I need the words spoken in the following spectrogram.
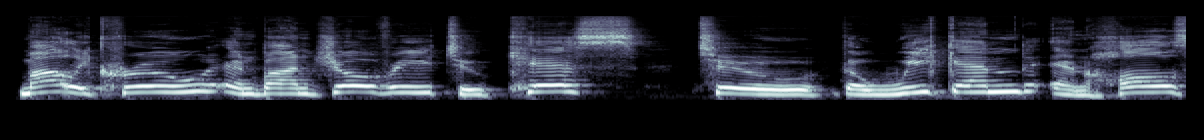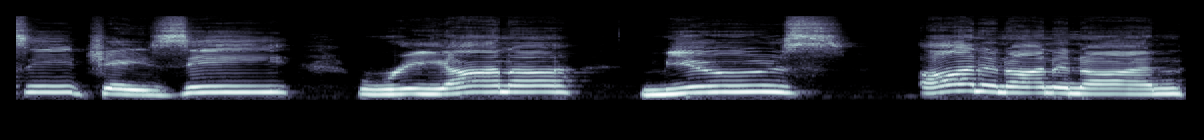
Motley Crue and Bon Jovi to Kiss to The Weeknd and Halsey, Jay Z, Rihanna, Muse, on and on and on.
